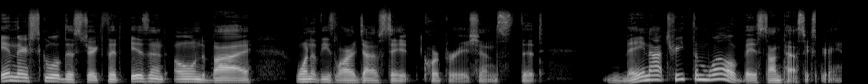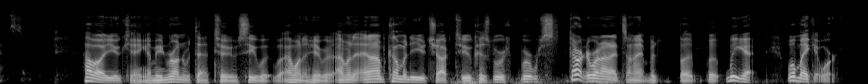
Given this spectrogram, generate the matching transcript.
in their school district that isn't owned by one of these large out of state corporations that may not treat them well based on past experience. How about you, King? I mean, run with that too. See what I want to hear. It. I'm gonna, and I'm coming to you, Chuck, too, because we're we're starting to run out of time. But but but we get we'll make it work.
